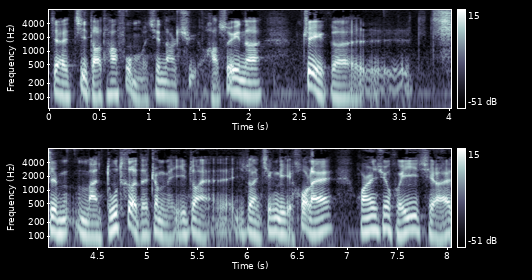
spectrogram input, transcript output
再寄到他父母亲那儿去哈，所以呢。这个是蛮独特的这么一段一段经历。后来黄仁勋回忆起来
